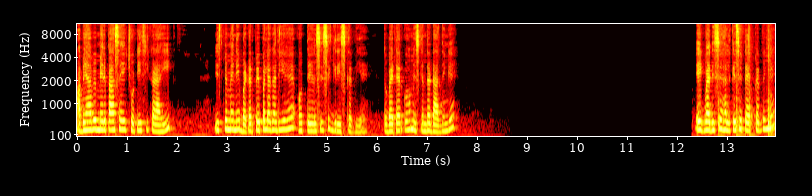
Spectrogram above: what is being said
अब यहाँ पे मेरे पास है एक छोटी सी कढ़ाई इस पर मैंने बटर पेपर लगा दिया है और तेल से इसे ग्रीस कर दिया है। तो बैटर को हम इसके अंदर डाल देंगे। एक बार इसे हल्के से टैप कर देंगे।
